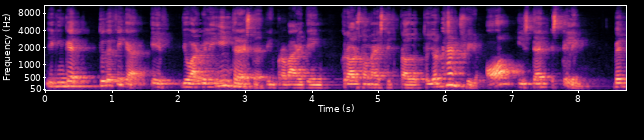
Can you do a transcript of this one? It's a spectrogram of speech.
you can get to the figure if you are really interested in providing gross domestic product to your country or instead stealing. But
